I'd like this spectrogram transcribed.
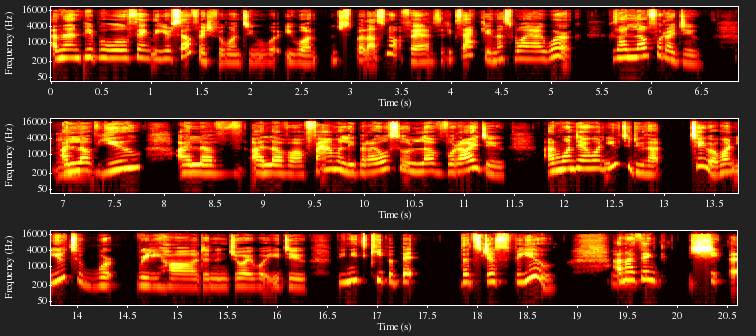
and then people will think that you're selfish for wanting what you want." And she said, "But that's not fair." I said, "Exactly, and that's why I work because I love what I do. I mm. love you. I love I love our family, but I also love what I do. And one day I want you to do that too. I want you to work really hard and enjoy what you do. But you need to keep a bit that's just for you. And I mm. think she uh,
